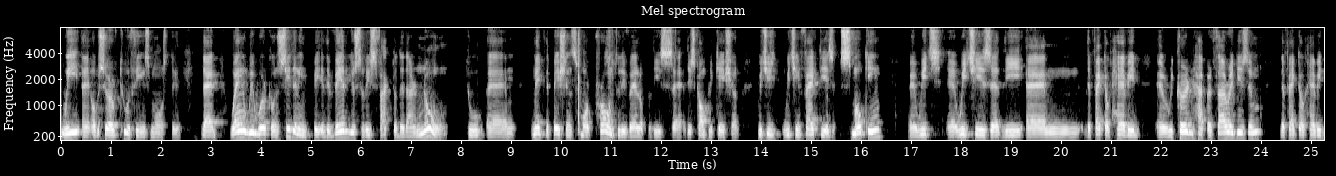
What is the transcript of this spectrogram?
we uh, observed two things mostly. That when we were considering the various risk factors that are known to um, make the patients more prone to develop this, uh, this complication, which is which in fact is smoking, uh, which uh, which is uh, the um, the fact of having recurrent hyperthyroidism, the fact of having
